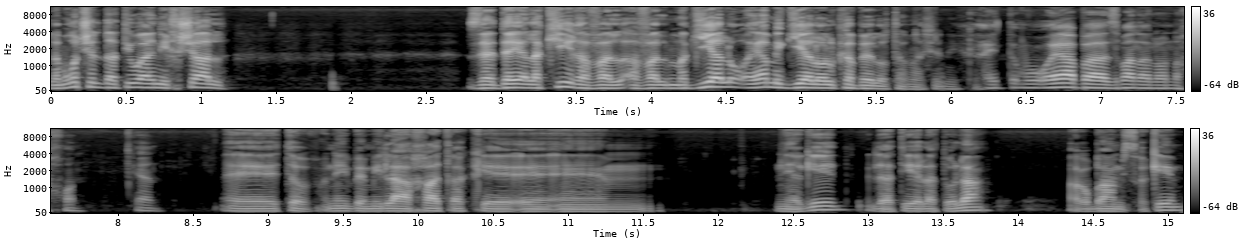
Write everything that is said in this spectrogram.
למרות שלדעתי הוא היה נכשל, זה די על הקיר, אבל, אבל מגיע לו, היה מגיע לו לקבל אותה, מה שנקרא. היית- הוא היה בזמן הלא נכון. אה, טוב, אני במילה אחת רק אה, אה, אה, אני אגיד, לדעתי אילת עולה, ארבעה משחקים.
